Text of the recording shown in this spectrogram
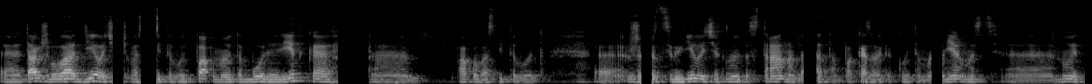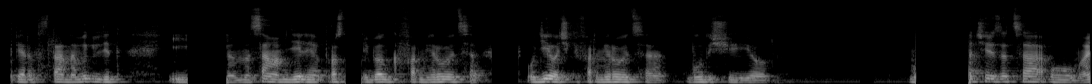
Э, также бывает, девочек воспитывают папу, но это более редко. Папы воспитывают э, женственных девочек, ну это странно, да, там показывая какую-то манерность, э, ну это, во-первых, странно выглядит, и на самом деле просто у ребенка формируется, у девочки формируется будущее ее через отца, у мальчика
